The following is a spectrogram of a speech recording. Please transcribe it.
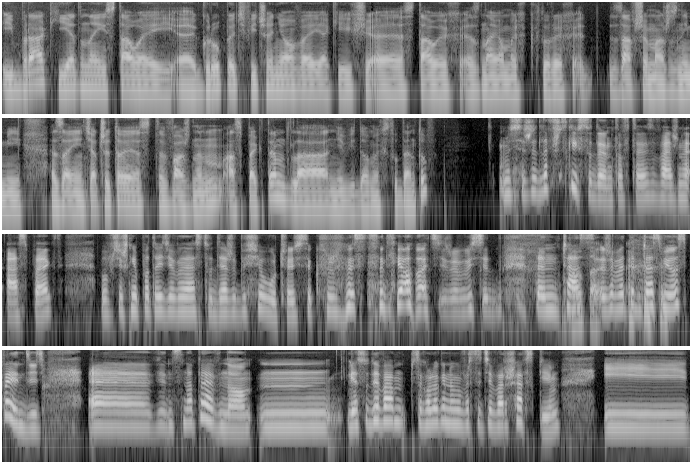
i brak jednej stałej grupy ćwiczeniowej, jakichś stałych znajomych, których zawsze masz z nimi zajęcia. Czy to jest ważnym aspektem dla niewidomych studentów? Myślę, że dla wszystkich studentów to jest ważny aspekt, bo przecież nie po to idziemy na studia, żeby się uczyć, tylko żeby studiować i żeby się ten czas, tak. żeby ten czas miło spędzić. E, więc na pewno. Mm, ja studiowałam psychologię na Uniwersytecie Warszawskim i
